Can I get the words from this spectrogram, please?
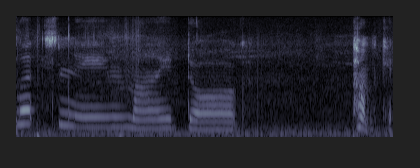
Let's name my dog Pumpkin.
